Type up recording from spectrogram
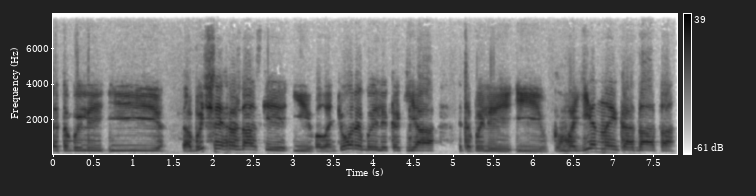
Это были и обычные гражданские, и волонтеры были, как я. Это были и военные когда-то,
